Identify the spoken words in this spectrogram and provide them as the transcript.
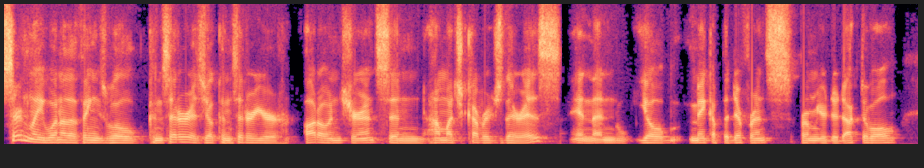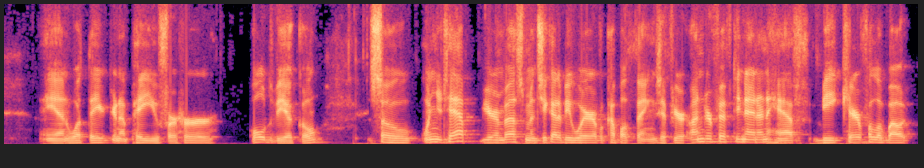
Certainly, one of the things we'll consider is you'll consider your auto insurance and how much coverage there is, and then you'll make up the difference from your deductible and what they're going to pay you for her old vehicle. So when you tap your investments, you got to be aware of a couple of things. If you're under 59 and a half, be careful about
